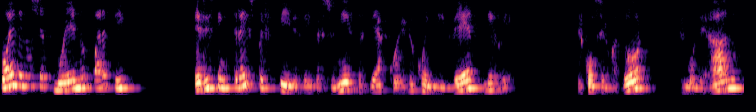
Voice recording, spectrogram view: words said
pode não ser bueno para ti. Existem três perfis de inversionistas de acordo com o nível de risco: o conservador, o moderado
